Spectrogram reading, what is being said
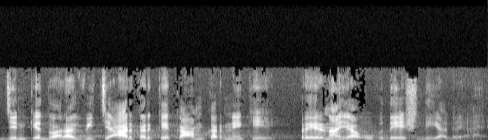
जिनके द्वारा विचार करके काम करने की प्रेरणा या उपदेश दिया गया है।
